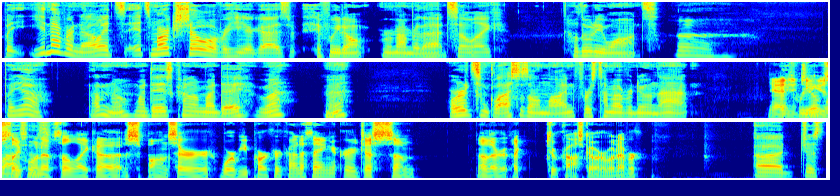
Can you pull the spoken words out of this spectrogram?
but you never know. It's it's Mark's show over here, guys. If we don't remember that, so like, he'll do what he wants. But yeah, I don't know. My day's kind of my day. What? Hmm. Eh? Ordered some glasses online. First time ever doing that. yeah, like did you real use like one of the like a sponsor Warby Parker kind of thing, or just some other like through Costco or whatever? Uh, just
